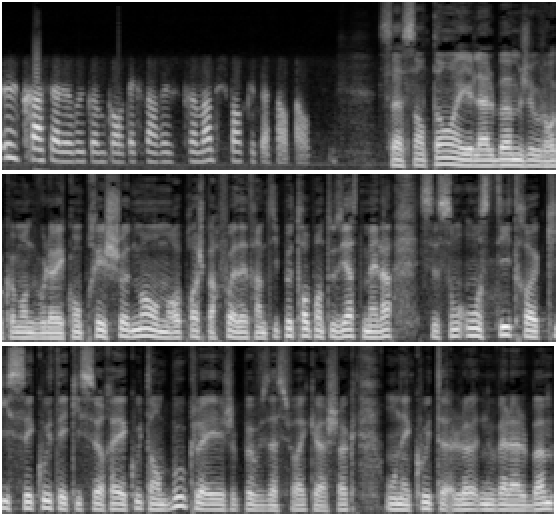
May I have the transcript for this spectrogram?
ultra chaleureux comme contexte d'enregistrement. Puis je pense que ça s'entend aussi. Ça s'entend et l'album, je vous le recommande, vous l'avez compris chaudement. On me reproche parfois d'être un petit peu trop enthousiaste, mais là, ce sont 11 titres qui s'écoutent et qui se réécoutent en boucle et je peux vous assurer qu'à Choc, on écoute le nouvel album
